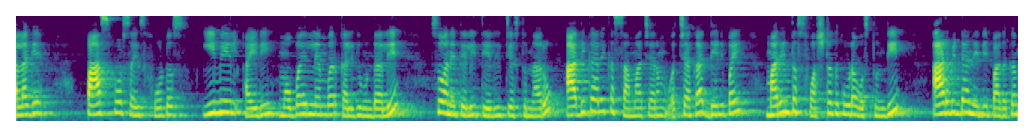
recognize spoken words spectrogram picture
అలాగే passport size photos email ID mobile number కలిగి ఉండాలి. సో అని తెలియ తెలియజేస్తున్నారు. అధికారిక సమాచారం వచ్చాక దీనిపై మరింత స్పష్టత కూడా వస్తుంది. ఆడబిడ్డ నిధి పథకం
